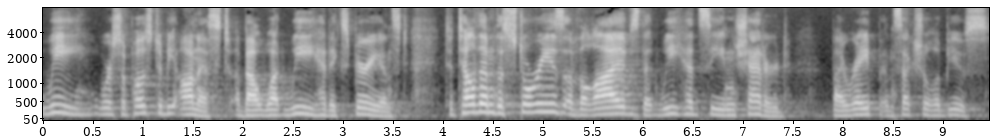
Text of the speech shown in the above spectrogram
We were supposed to be honest about what we had experienced, to tell them the stories of the lives that we had seen shattered by rape and sexual abuse,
